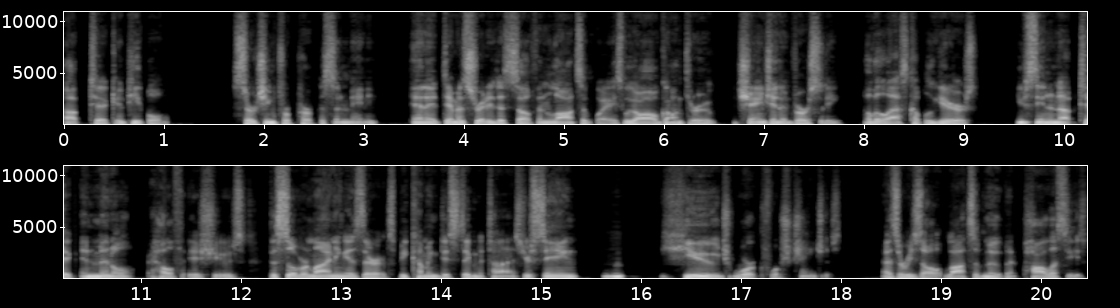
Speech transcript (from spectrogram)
uptick in people searching for purpose and meaning. And it demonstrated itself in lots of ways. We've all gone through change and adversity over the last couple of years. You've seen an uptick in mental health issues. The silver lining is there. It's becoming destigmatized. You're seeing huge workforce changes as a result. Lots of movement, policies,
